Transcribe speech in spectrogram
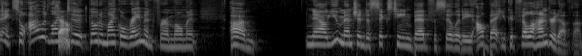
Thanks. So I would like So- to go to Michael Raymond for a moment. Um, now you mentioned a 16 bed facility. I'll bet you could fill 100 of them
